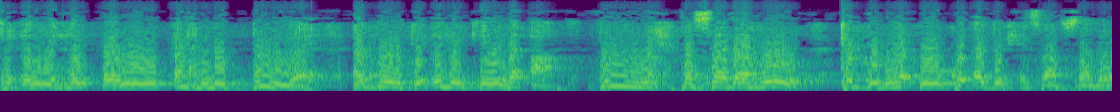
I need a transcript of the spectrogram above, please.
jecel yahay oo min ahli dunya adduunka ehelkeeda ah uma ixtasabahu kadibna uu ku ajir xisaabsado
